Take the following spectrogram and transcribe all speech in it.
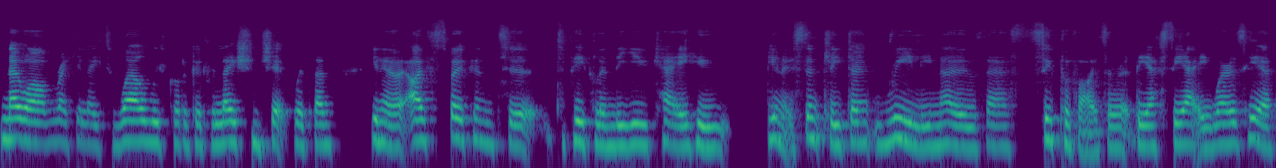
know our regulator well, we've got a good relationship with them you know i've spoken to to people in the uk who you know simply don't really know their supervisor at the fca whereas here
